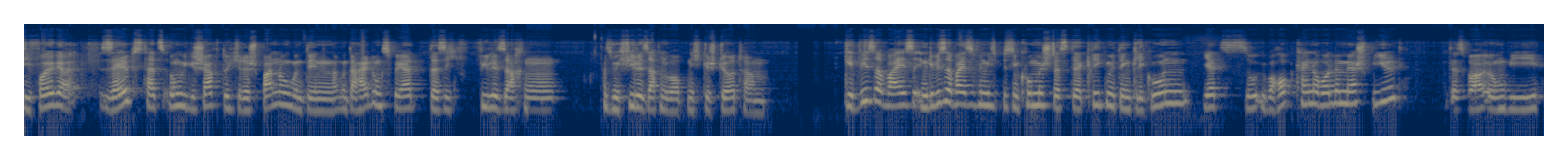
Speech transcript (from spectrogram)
die Folge selbst hat es irgendwie geschafft, durch ihre Spannung und den Unterhaltungswert, dass ich viele Sachen, dass mich viele Sachen überhaupt nicht gestört haben. Gewisserweise, in gewisser Weise finde ich es ein bisschen komisch, dass der Krieg mit den Klingonen jetzt so überhaupt keine Rolle mehr spielt. Das war irgendwie,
